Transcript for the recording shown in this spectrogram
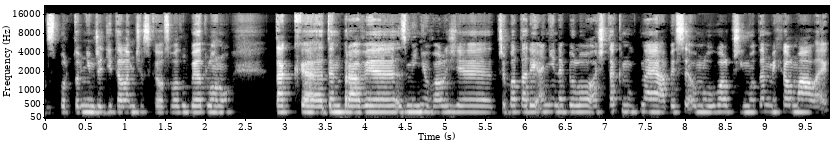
sportovním ředitelem Českého svazu biatlonu, tak ten právě zmiňoval, že třeba tady ani nebylo až tak nutné, aby se omlouval přímo ten Michal Málek,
